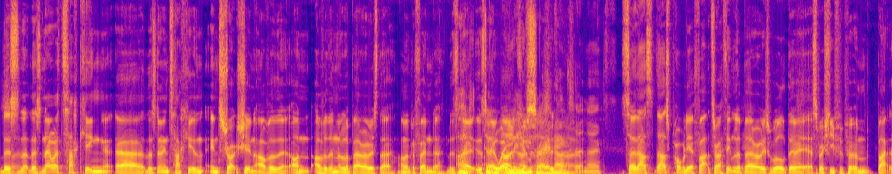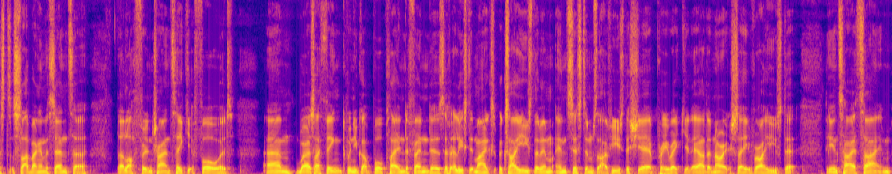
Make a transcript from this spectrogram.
There's so. no, there's no attacking uh, there's no attacking instruction other than on other than a libero is there on a defender. There's no I there's no way you can. So, no. no. so that's that's probably a factor. I think liberos will do it, especially if you put them back slap bang in the centre. They'll often try and take it forward. Um, whereas I think when you've got ball playing defenders, at least in my because I use them in, in systems that I've used this year pretty regularly. I had a Norwich save where I used it the entire time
